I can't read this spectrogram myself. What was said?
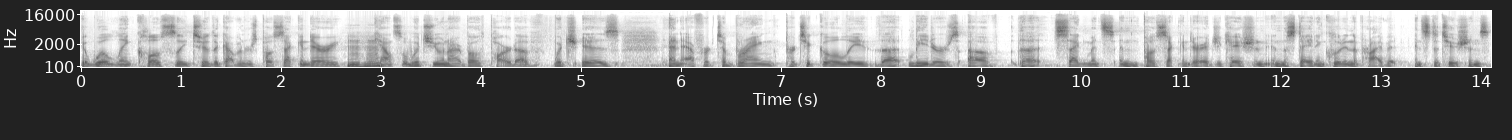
It will link closely to the governor's post secondary mm-hmm. council, which you and I are both part of, which is an effort to bring particularly the leaders of the segments in post secondary education in the state, including the private institutions,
